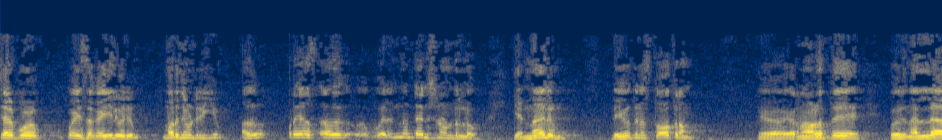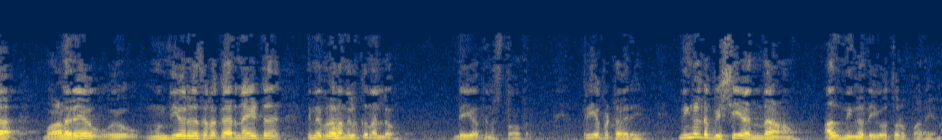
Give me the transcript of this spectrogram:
ചിലപ്പോൾ പൈസ കയ്യിൽ വരും. മറിഞ്ഞുകൊണ്ടിരിക്കും. അത് പ്രയാസ അത് വരുന്ന ടെൻഷനുണ്ടല്ലോ എന്നാലും ദൈവത്തിന് സ്തോത്രം. എറണാകുളത്തെ ഒരു നല്ല വളരെ മുന്തിയ ഒരു കച്ചവടക്കാരനായിട്ട് ഇന്ന് ഇബ്രാഹിം നിൽക്കുന്നല്ലോ. ദൈവത്തിന് സ്തോത്രം. പ്രിയപ്പെട്ടവരെ നിങ്ങളുടെ വിഷയം എന്താണോ അത് നിങ്ങൾ ദൈവത്തോട് പറയണം.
